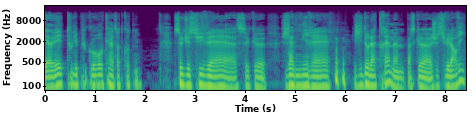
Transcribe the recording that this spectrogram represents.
il y avait tous les plus gros créateurs de contenu. Ceux que je suivais, euh, ceux que j'admirais, j'idolâtrais même parce que euh, je suivais leur vie.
